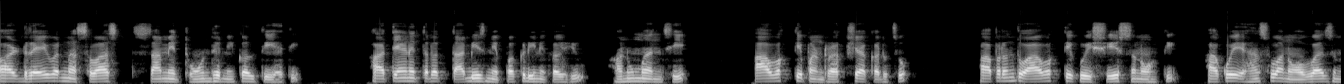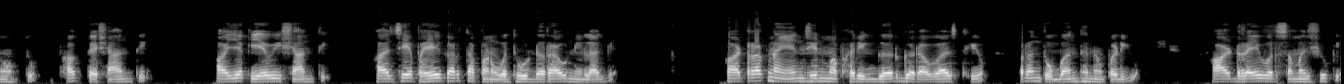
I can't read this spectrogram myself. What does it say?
આ ડ્રાઈવરના શ્વાસ સામે ધૂંધ નીકળતી હતી. આ તેણે તરત તાબીજને પકડીને કહ્યું, હનુમાનજી, આ વખતે પણ રક્ષા કરજો. આ પરંતુ આ વખતે કોઈ શેષ નહોતી. આ કોઈ હસવાનો અવાજ નહોતો. ફક્ત શાંતિ. આ એક એવી શાંતિ. આ જે ભય કરતા પણ વધુ ડરાવની લાગે. આ ટ્રકના એન્જિનમાં ફરી ગરગર અવાજ થયો, પરંતુ બંધ ન પડ્યું. આ ડ્રાઈવર સમજ્યું કે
